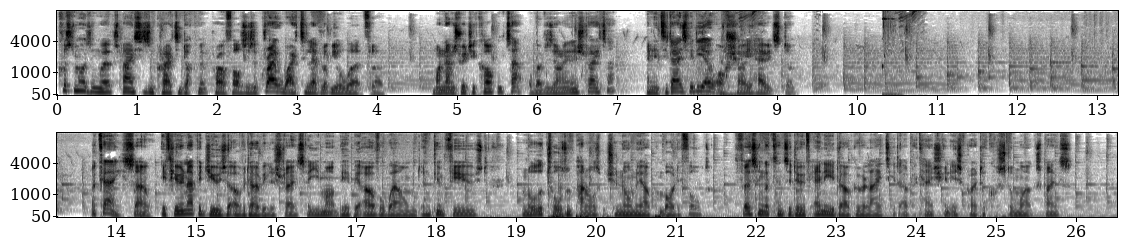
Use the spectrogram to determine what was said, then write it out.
Customising workspaces and creating document profiles is a great way to level up your workflow. My name is Richard Carpenter, a web design illustrator, and in today's video I'll show you how it's done. Okay, so if you're an avid user of Adobe Illustrator, you might be a bit overwhelmed and confused on all the tools and panels which are normally open by default. The first thing I tend to do with any Adobe related application is create a custom workspace.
